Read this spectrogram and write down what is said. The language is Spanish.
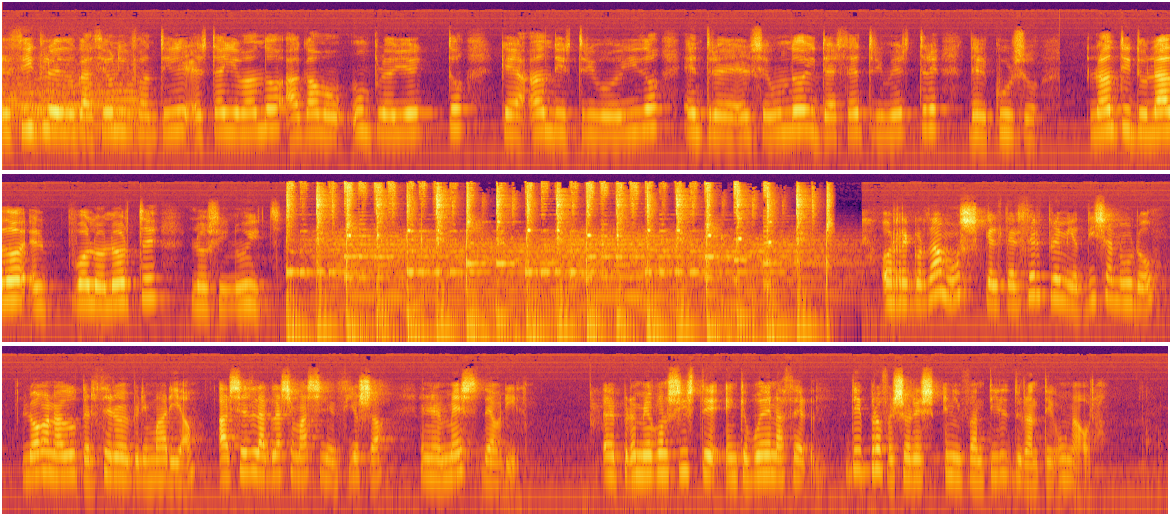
El ciclo de educación infantil está llevando a cabo un proyecto que han distribuido entre el segundo y tercer trimestre del curso. Lo han titulado El Polo Norte, los Inuits. Os recordamos que el tercer premio Disanuro lo ha ganado tercero de primaria al ser la clase más silenciosa en el mes de abril. El premio consiste en que pueden hacer de profesores en infantil durante una hora.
